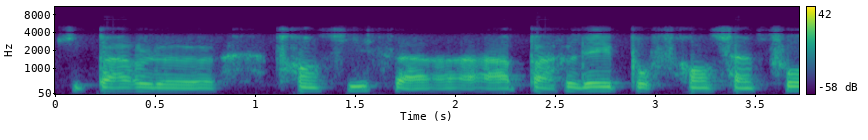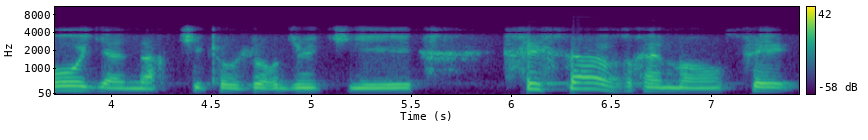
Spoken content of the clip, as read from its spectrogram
qui parle, Francis a, parlé pour France Info, il y a un article aujourd'hui qui est... C'est ça vraiment, c'est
